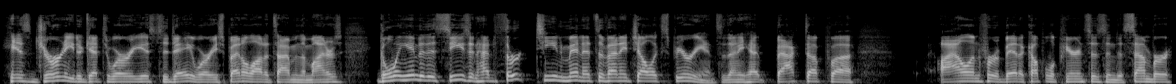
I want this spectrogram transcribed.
his journey to get to where he is today, where he spent a lot of time in the minors. Going into this season, had 13 minutes of NHL experience, and then he had backed up uh, Allen for a bit, a couple appearances in December,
